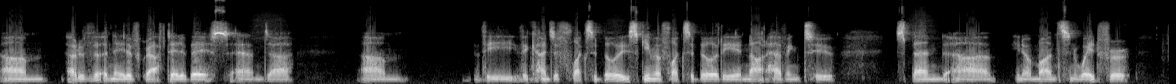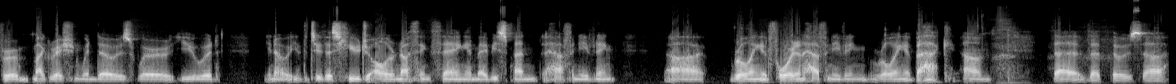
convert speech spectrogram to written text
um, out of a native graph database and uh, um, the the kinds of flexibility, schema flexibility, and not having to spend uh, you know months and wait for for migration windows where you would you know either do this huge all or nothing thing and maybe spend half an evening uh, rolling it forward and half an evening rolling it back. Um, that that those uh,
